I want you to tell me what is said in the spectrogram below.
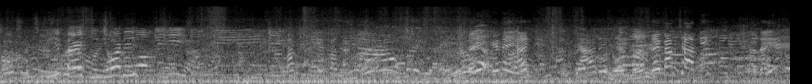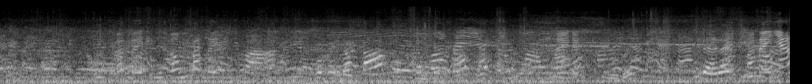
Đi thuê chị mua đi. Đấy, cái này ấy. Đây bác chọn đi. Ở đấy. Bác lấy đi. Không, bác lấy đi mà. này đấy. Để đây. Nhá.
